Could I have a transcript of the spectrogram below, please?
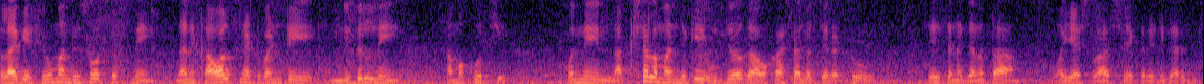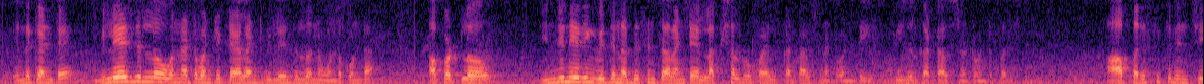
అలాగే హ్యూమన్ రిసోర్సెస్ని దానికి కావాల్సినటువంటి నిధుల్ని సమకూర్చి కొన్ని లక్షల మందికి ఉద్యోగ అవకాశాలు వచ్చేటట్టు చేసిన ఘనత వైఎస్ రాజశేఖర రెడ్డి గారిది. ఎందుకంటే విలేజ్ల్లో ఉన్నటువంటి టాలెంట్ విలేజ్ల్లోనే ఉండకుండా అప్పట్లో ఇంజనీరింగ్ విద్యను అభ్యసించాలంటే లక్షల రూపాయలు కట్టాల్సినటువంటి ఫీజులు కట్టాల్సినటువంటి పరిస్థితి. ఆ పరిస్థితి నుంచి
